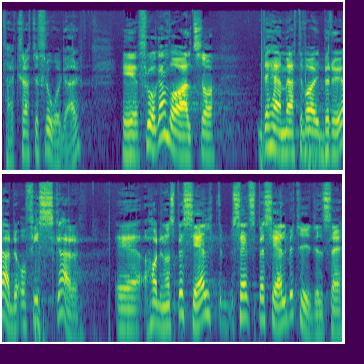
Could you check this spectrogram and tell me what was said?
Tack för att du frågar. Eh, frågan var alltså det här med att det var bröd och fiskar. Eh, har det någon speciellt, speciell betydelse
